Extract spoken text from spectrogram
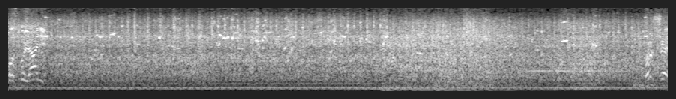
Ostojanje. Brže.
